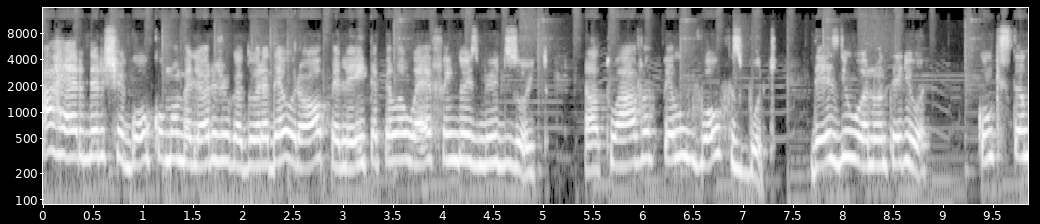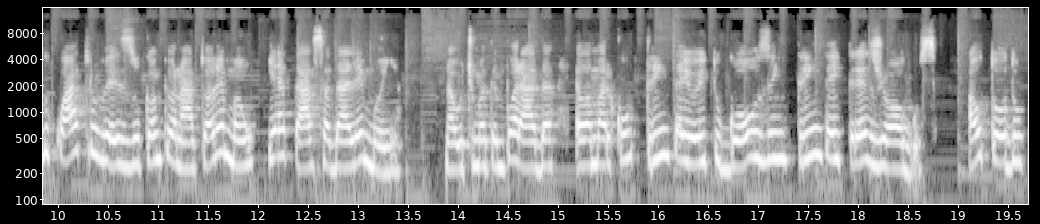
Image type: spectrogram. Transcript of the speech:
A Herder chegou como a melhor jogadora da Europa eleita pela UEFA em 2018. Ela atuava pelo Wolfsburg desde o ano anterior, conquistando quatro vezes o campeonato alemão e a taça da Alemanha. Na última temporada, ela marcou 38 gols em 33 jogos, ao todo,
